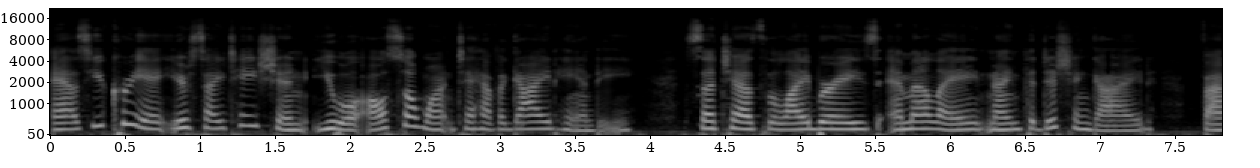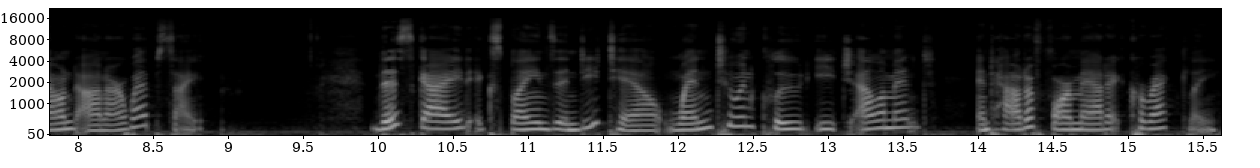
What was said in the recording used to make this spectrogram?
As you create your citation, you will also want to have a guide handy, such as the library's MLA 9th edition guide found on our website. This guide explains in detail when to include each element and how to format it correctly.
